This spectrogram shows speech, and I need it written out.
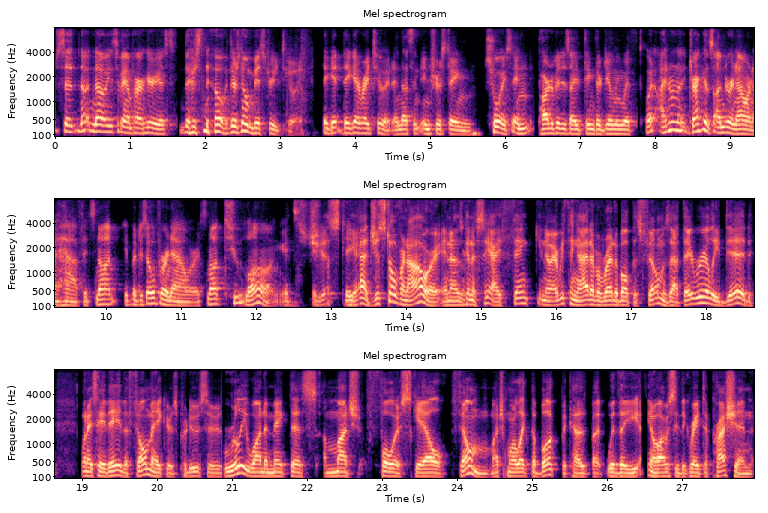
said no no he's a vampire here he is. There's no there's no mystery to it. They get they get right to it and that's an interesting choice and part of it is I think they're dealing with what I don't know Dracula's under an hour and a half. It's not but it's over an hour. It's not too long. It's, just it, yeah just over an hour and I was yeah. going to say I think you know everything I'd ever read about this film is that they really did when I say they, the filmmakers, producers, really want to make this a much fuller scale film, much more like the book, because, but with the, you know, obviously the Great Depression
